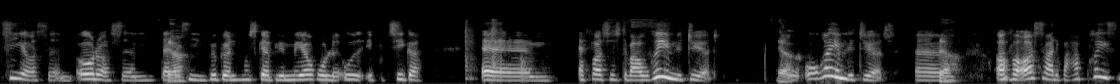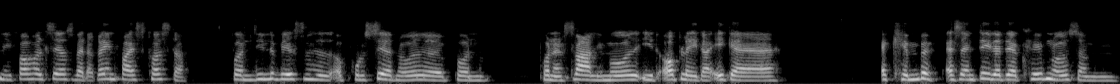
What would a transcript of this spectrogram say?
10 år siden, 8 år siden, da ja. det sådan begyndte måske at blive mere rullet ud i butikker. Øh, at folk synes, det var urimeligt dyrt. Ja. U- urimeligt dyrt. Øh, Ja. Og for os var det bare prisen i forhold til os, hvad det rent faktisk koster for en lille virksomhed at producere noget øh, på en, på en ansvarlig måde i et oplag, der ikke er, er kæmpe. Altså en del af det at købe noget, som,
